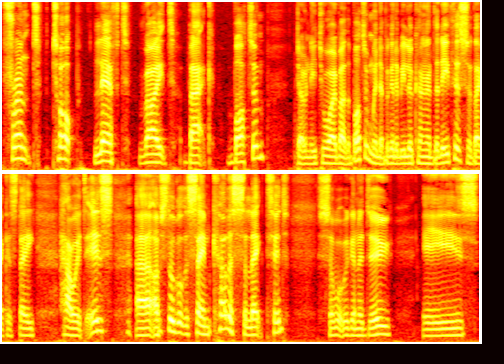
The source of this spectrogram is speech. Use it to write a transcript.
Front, top, left, right, back, bottom. Don't need to worry about the bottom. We're never going to be looking underneath it, so that can stay how it is. Uh, I've still got the same color selected. So what we're going to do is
